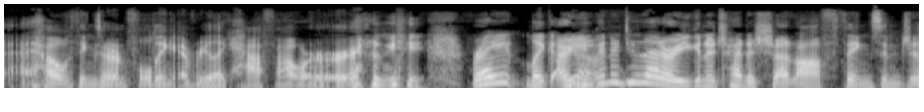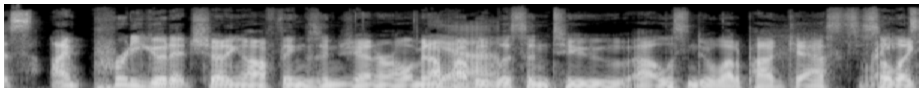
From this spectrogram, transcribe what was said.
how things are unfolding every like half hour or right like are yeah. you going to do that or are you going to try to shut off things and just i'm pretty good at shutting off things in general i mean i'll yeah. probably listen to uh, listen to a lot of podcasts right. so like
